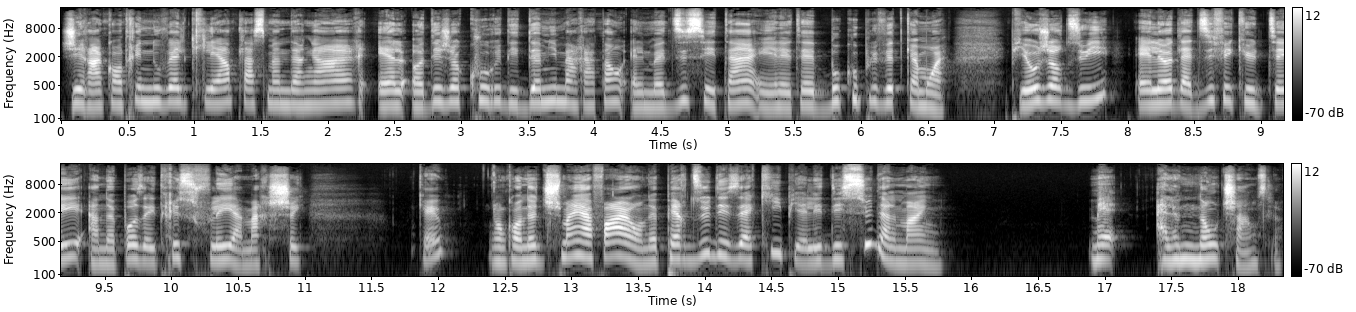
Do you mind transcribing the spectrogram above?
J'ai rencontré une nouvelle cliente la semaine dernière. Elle a déjà couru des demi-marathons. Elle me dit ses temps et elle était beaucoup plus vite que moi. Puis aujourd'hui, elle a de la difficulté à ne pas être essoufflée, à marcher. OK? Donc, on a du chemin à faire. On a perdu des acquis, puis elle est déçue d'elle-même. Mais elle a une autre chance, là.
